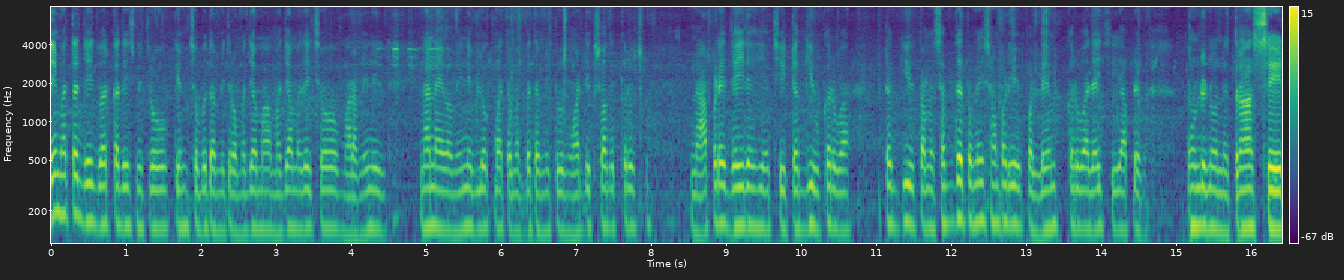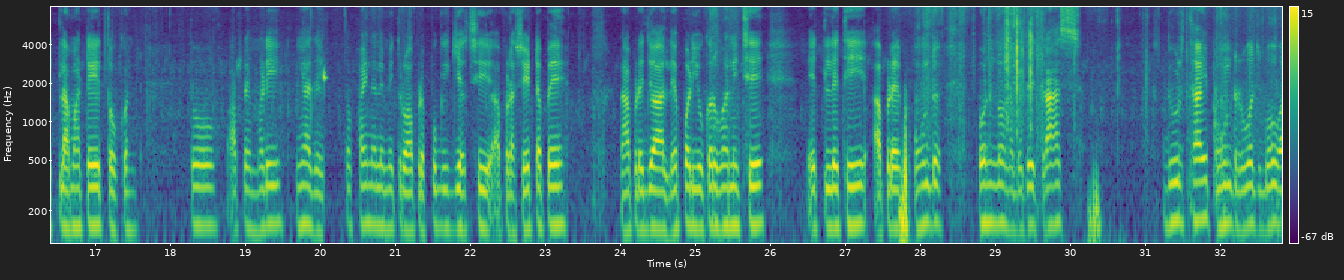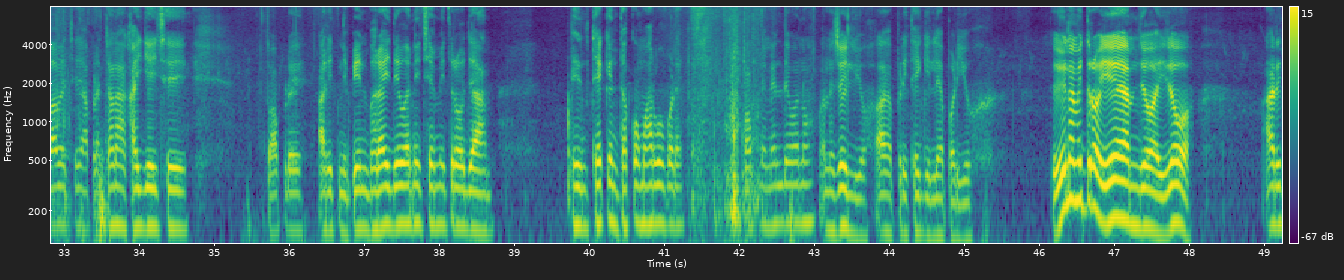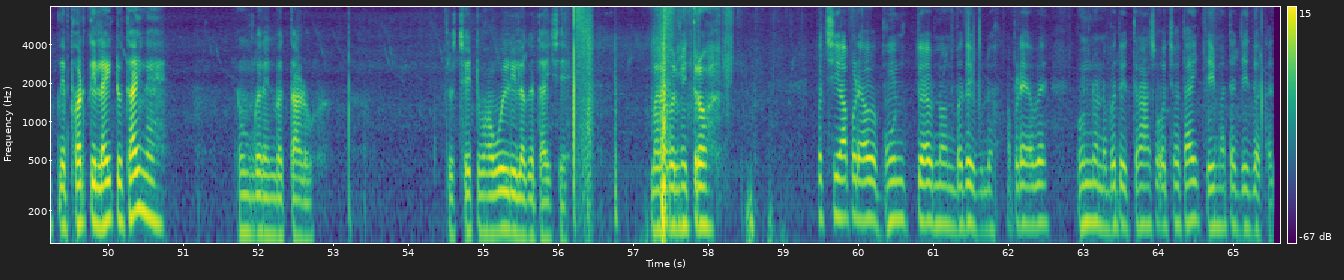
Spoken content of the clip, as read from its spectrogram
જય માતા જય દ્વારકાધીશ મિત્રો. કેમ છો બધા મિત્રો? મજામાં? મજામાં જઈ છો? મારા મિની, નાના એવા મિની બ્લોકમાં તમારા બધા મિત્રોનું હાર્દિક સ્વાગત કરું છું. અને આપણે જઈ રહ્યા છીએ ટગ્યું કરવા. ટગ્યું તમે શબ્દ તો નહીં સાંભળ્યો પણ લેમ્પ કરવા જાય છીએ આપણે. ઊંડનો ને ત્રાસ છે એટલા માટે તો તો આપણે મળી ત્યાં જઈએ. તો ફાઇનલી મિત્રો આપણે પૂગી ગયા છીએ આપણા સેટઅપે આપણે જો આ લેપડીઓ કરવાની છે. એટલેથી આપણે ભૂંડ, ભૂંડનો ને બધો ત્રાસ દૂર થાય. ભૂંડ રોજ બહુ આવે છે, આપણા ચણા ખાઈ જાય છે. તો આપણે આ રીતની પેન ભરાઈ દેવાની છે મિત્રો, જે આમ ફેન ઠેકીને ધક્કો મારવો પડે. પંપને મેલ દેવાનો અને જોઈ લ્યો, આ આપણી થઈ ગઈ લે પડ્યું જોયું ને મિત્રો એમ જોવાય જો આ રીતની ફરતી લાઈટું થાય ને એમ કરીને બતાડું. તો છેટમાં ઓલડી લગત થાય છે. બરાબર મિત્રો? પછી આપણે હવે ભૂંડ બધો આપણે હવે ભૂંડનો ને બધો ત્રાસ ઓછો થાય. તે માતા જય દ્વારકા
